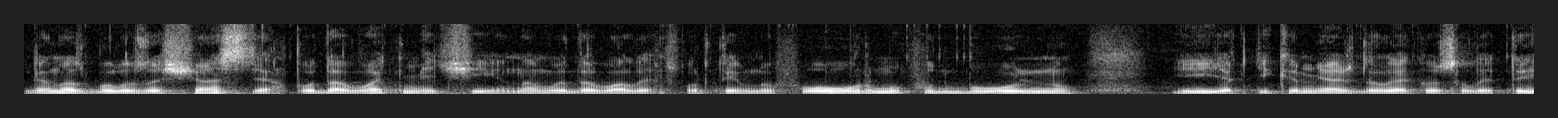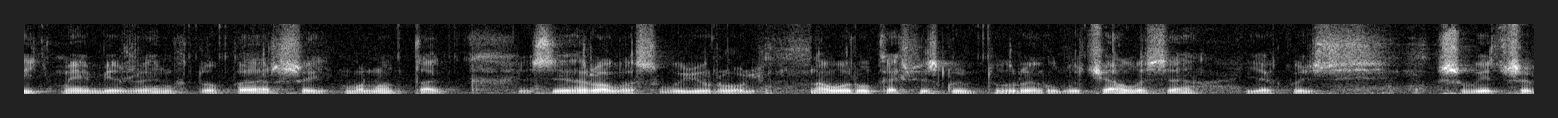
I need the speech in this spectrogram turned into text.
для нас було за щастя подавати м'ячі. Нам видавали спортивну форму футбольну. І як тільки м'яч далеко залетить, ми біжимо, хто перший. Воно так зіграло свою роль. На уроках фізкультури вилучалося якось швидше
